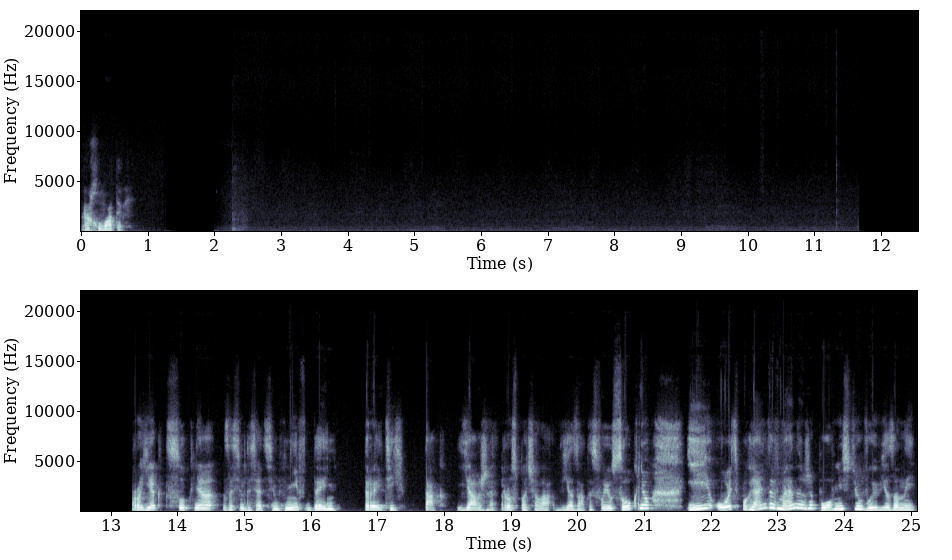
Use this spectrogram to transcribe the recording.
рахувати. Проєкт сукня за 77 днів, день третій. Так, я вже розпочала в'язати свою сукню. І ось погляньте, в мене вже повністю вив'язаний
